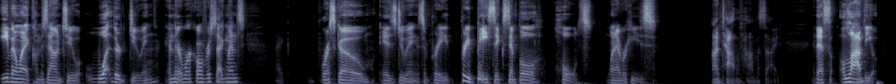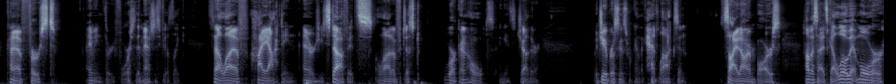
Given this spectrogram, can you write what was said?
even when it comes down to what they're doing in their workover segments like briscoe is doing some pretty pretty basic simple holds whenever he's on top of homicide. And that's a lot of the kind of first i mean three-fourths of the match just feels like. It's not a lot of high octane energy stuff. It's a lot of just working holds against each other. But Jay Briscoe's working like headlocks and sidearm bars. Homicide's got a little bit more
